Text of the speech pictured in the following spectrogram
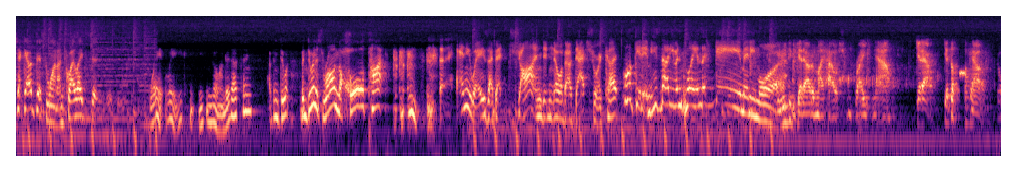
Check out this one on Twilight. S- wait, wait. You can you can go under that thing? I've been doing I've been doing this wrong the whole time. Anyways, I bet John didn't know about that shortcut. Look at him. He's not even playing the game anymore. You need to get out of my house right now. Get out. Get the fuck out. Go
